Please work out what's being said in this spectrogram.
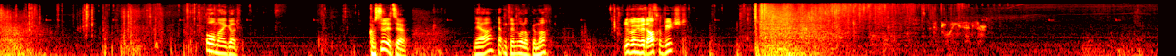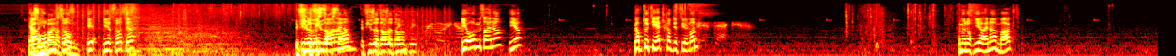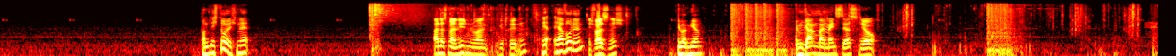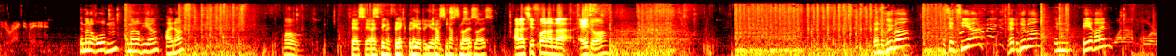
Oh mein Gott. Kommst du jetzt her? Ja, ich habe einen kleinen Urlaub gemacht. Über mir wird aufgebreached. Ja, Also hier oben ist das was. oben. Hier, hier ist was, ja. Diffuser Diffuser ist down, einer. Diffuser down. down. Hier oben ist einer. Hier. Ich glaube, durch die Hedge kommt jetzt jemand. Immer noch hier einer, Markt. Kommt nicht durch, ne? Einer ist meine Legion getreten. Ja, ja, wo denn? Ich weiß es nicht. Hier bei mir. Im Gang bei Mainstairs. Jo. Immer noch oben, immer noch hier. Einer. Wow. Der ist, I think, Blackbeard in Custom Supplies. Einer ist hier vorne an der A-Door. Rennt rüber. Ist jetzt hier. Rennt rüber. In B rein.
